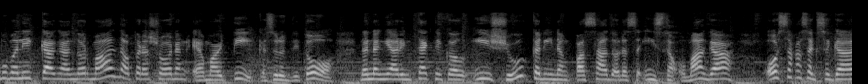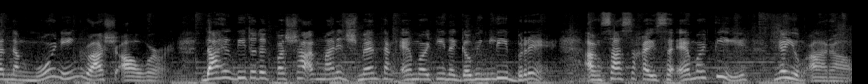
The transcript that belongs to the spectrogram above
bumalik ang ah, normal na operasyon ng MRT. Kasunod nito ng nangyaring technical issue kaninang pasado alas 6 ng umaga o sa kasagsagan ng morning rush hour. Dahil dito nagpasya ang management ng MRT na gawing libre ang sasakay sa MRT ngayong araw.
